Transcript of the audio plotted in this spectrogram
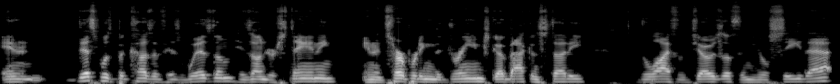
and this was because of his wisdom, his understanding, in interpreting the dreams. Go back and study the life of Joseph, and you'll see that.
